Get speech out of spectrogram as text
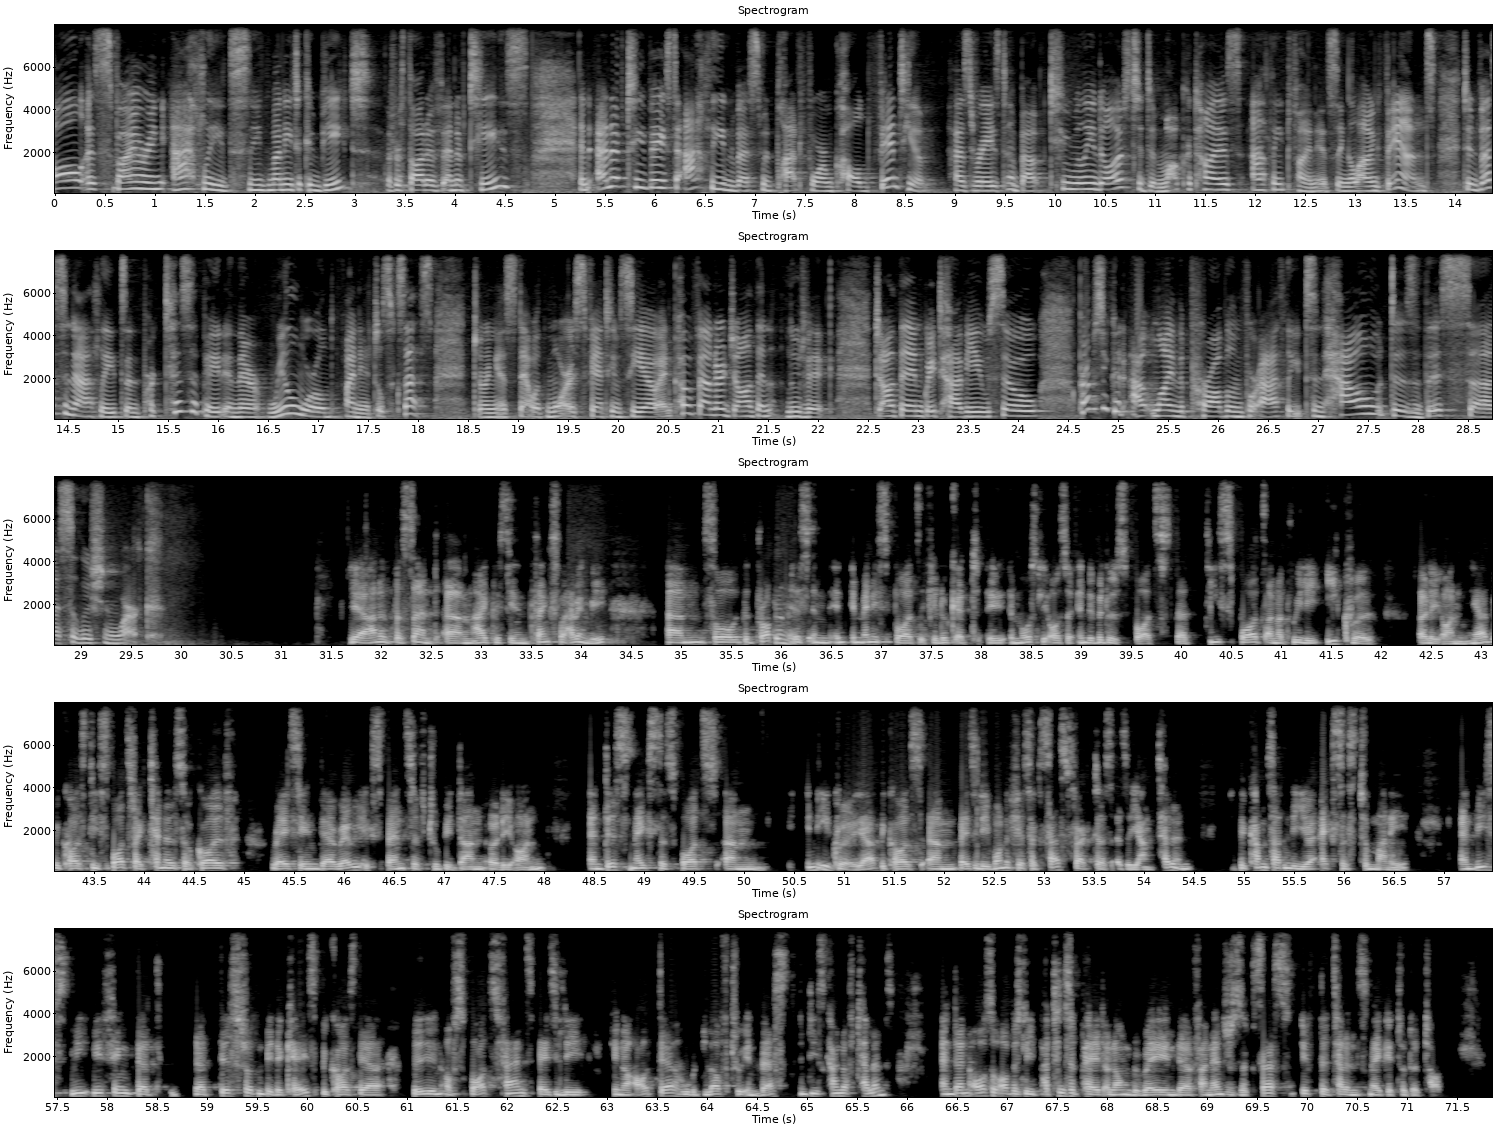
all aspiring athletes need money to compete. Ever thought of NFTs? An NFT based athlete investment platform called Fantium has raised about $2 million to democratize athlete financing, allowing fans to invest in athletes and participate in their real world financial success. Joining us now with more is Fantium CEO and co founder Jonathan Ludwig. Jonathan, great to have you. So perhaps you could outline the problem for athletes and how does this uh, solution work? Yeah, 100%. Um, hi, Christine. Thanks for having me. Um, so the problem is in, in, in, many sports, if you look at uh, mostly also individual sports, that these sports are not really equal early on. Yeah, because these sports like tennis or golf, racing, they're very expensive to be done early on, and this makes the sports um, unequal. Yeah, because um, basically one of your success factors as a young talent becomes suddenly your access to money. And we, we, we think that that this shouldn't be the case because there are billion of sports fans basically you know out there who would love to invest in these kind of talents and then also obviously participate along the way in their financial success if the talents make it to the top.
